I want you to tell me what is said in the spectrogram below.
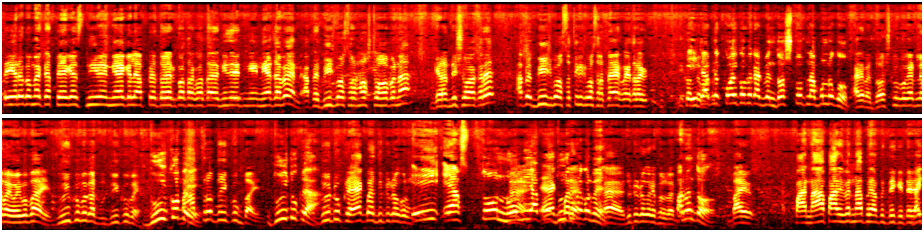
তো এরকম একটা প্যাকেজ নিয়ে নিয়ে গেলে আপনি ধরেন কথার কথা নিজে নিয়ে- নিয়ে যাবেন। আপনি বিশ বছর নষ্ট হবে না গ্যারান্টি সহকারে আপনি বিশ বছর তিরিশ বছর প্যাক কি আপনি কয় কবে কাটবেন? দশ কোপ না পনেরো কোপ? আরে ভাই দশ কুবে কাটলে ভাই ওইব ভাই দুই কুবে কাটবো দুই কুবে দুই কোপে? মাত্র দুই ভাই। দুই টুকরা? দুই টুকরা একবার দুই টুকরা করব। এই এত নলি হ্যাঁ, আপনি দুই টুকরা করবেন? হ্যাঁ দুই টুকরা করে ফেলবেন। পারবেন তো? ভাই না পারবেন না পারে আপনি দেখে ভাই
